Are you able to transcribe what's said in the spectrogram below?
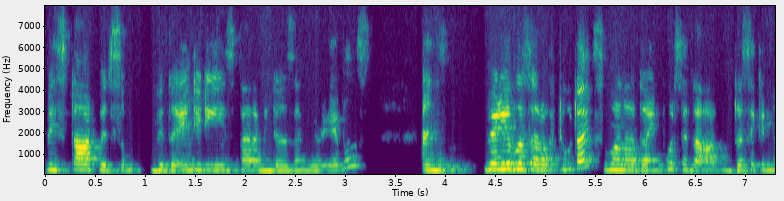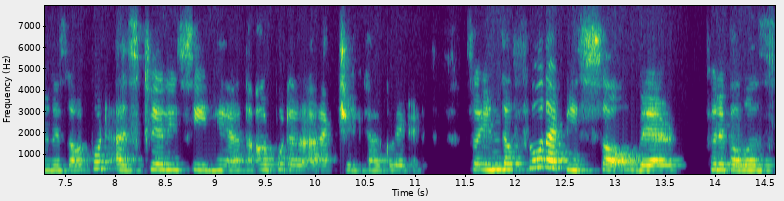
we start with some with the entities, parameters, and variables. And variables are of two types. One are the inputs and the, the second one is the output. As clearly seen here, the output are, are actually calculated. So in the flow that we saw where Philippa was,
